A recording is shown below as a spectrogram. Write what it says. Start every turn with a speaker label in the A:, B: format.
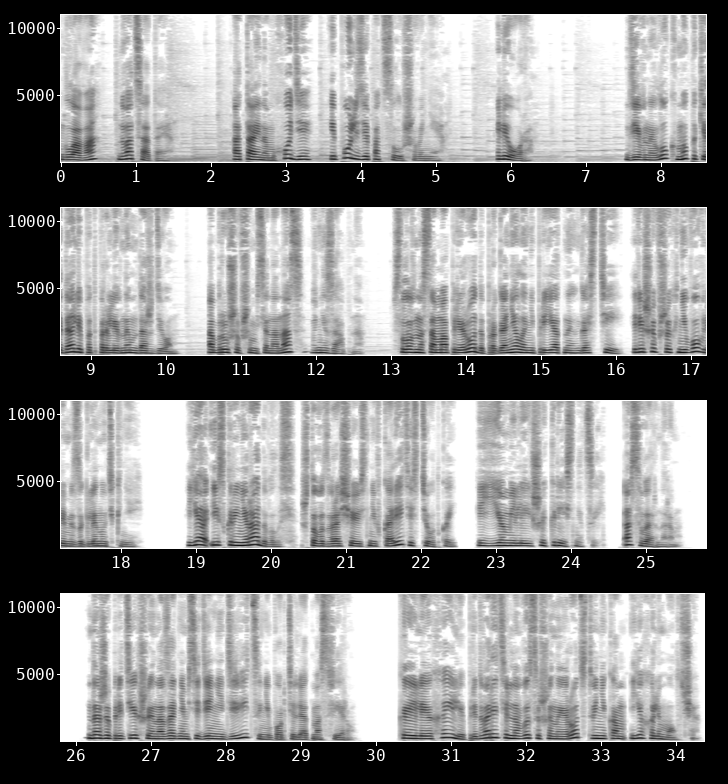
A: Глава 20. О тайном ходе и пользе подслушивания. Леора. Дивный луг мы покидали под проливным дождем, обрушившимся на нас внезапно. Словно сама природа прогоняла неприятных гостей, решивших не вовремя заглянуть к ней. Я искренне радовалась, что возвращаюсь не в карете с теткой и ее милейшей крестницей, а с Вернером. Даже притихшие на заднем сиденье девицы не портили атмосферу. Кейли и Хейли, предварительно высушенные родственникам, ехали молча.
